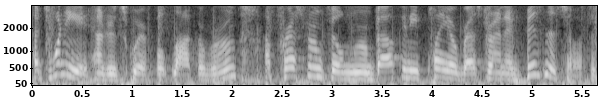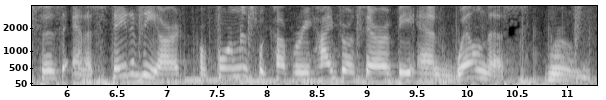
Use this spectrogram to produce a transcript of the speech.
a 2,800 square foot locker room, a press room, film room, balcony, player restaurant, and business offices, and a state of the art performance recovery, hydrotherapy, and wellness room.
